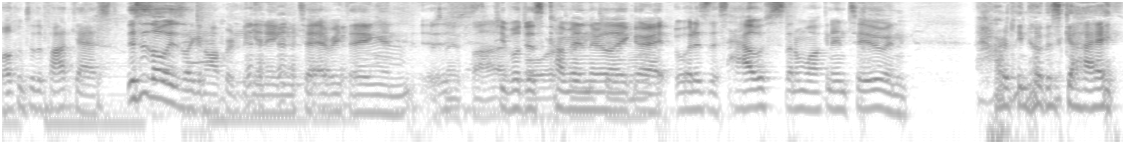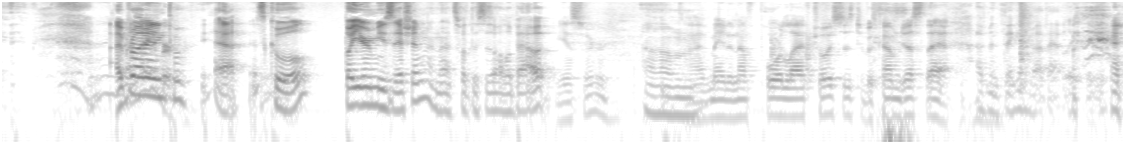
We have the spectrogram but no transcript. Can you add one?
Welcome to the podcast. This is always like an awkward beginning to everything, and no five, people just four, come in. They're like, one. "All right, what is this house that I'm walking into?" And I hardly know this guy. I brought in, yeah, it's cool. But you're a musician, and that's what this is all about. Yes, sir. Um, I've made enough poor life choices to become just that. I've been thinking about that lately.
